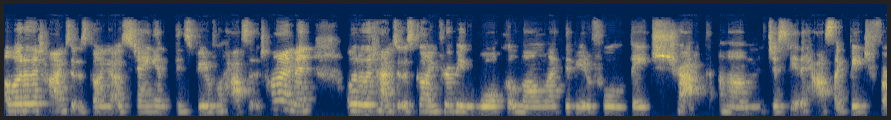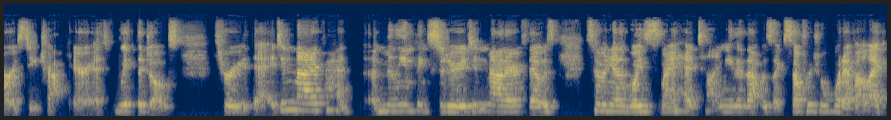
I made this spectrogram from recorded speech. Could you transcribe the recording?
A lot of the times it was going, I was staying in this beautiful house at the time. And a lot of the times it was going for a big walk along like the beautiful beach track um, just near the house, like beach foresty track area with the dogs through there. It didn't matter if I had a million things to do. It didn't matter if there was so many other voices in my head telling me that that was like selfish or whatever. Like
